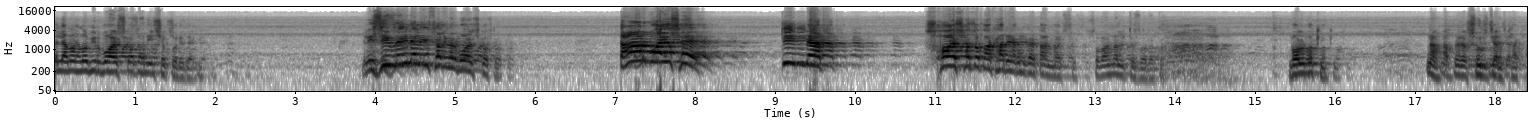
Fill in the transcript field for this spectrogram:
তাহলে আমার নবীর বয়স কত? হিসেব করে দেন জিব্রাইল আলাইহিস সালামের বয়স কত? তার বয়সে তিন ব্যাট ছয় শত পাখার এরকম করে টান মারছে। সোবান। বলব কি? না, আপনারা সূর্যাল থাকে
